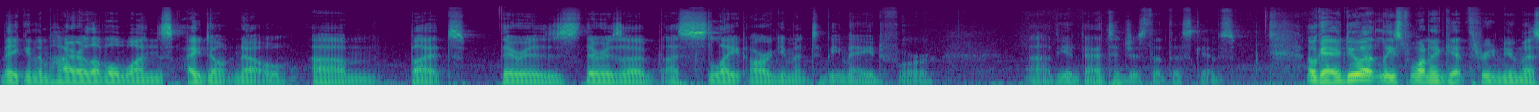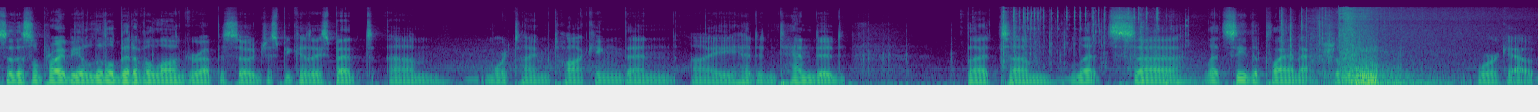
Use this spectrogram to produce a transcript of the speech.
making them higher level ones, I don't know. Um, but there is there is a, a, slight argument to be made for uh, the advantages that this gives. Okay, I do at least want to get through Numa, so this will probably be a little bit of a longer episode just because I spent um, more time talking than I had intended. But um, let's uh, let's see the plan actually work out.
